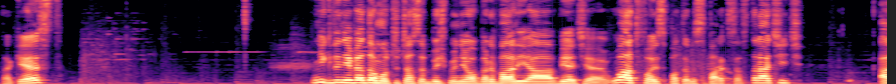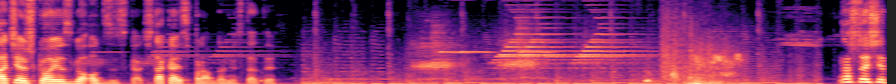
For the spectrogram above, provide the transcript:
Tak jest. Nigdy nie wiadomo, czy czasem byśmy nie oberwali, a wiecie, łatwo jest potem Sparksa stracić. A ciężko jest go odzyskać. Taka jest prawda niestety. Na szczęście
